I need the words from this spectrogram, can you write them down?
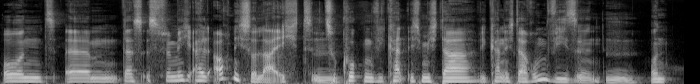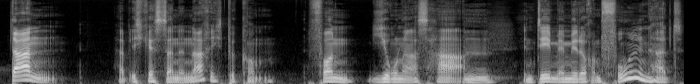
Und ähm, das ist für mich halt auch nicht so leicht Mhm. zu gucken, wie kann ich mich da, wie kann ich da rumwieseln. Mhm. Und dann habe ich gestern eine Nachricht bekommen von Jonas H., Mhm. in dem er mir doch empfohlen hat,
